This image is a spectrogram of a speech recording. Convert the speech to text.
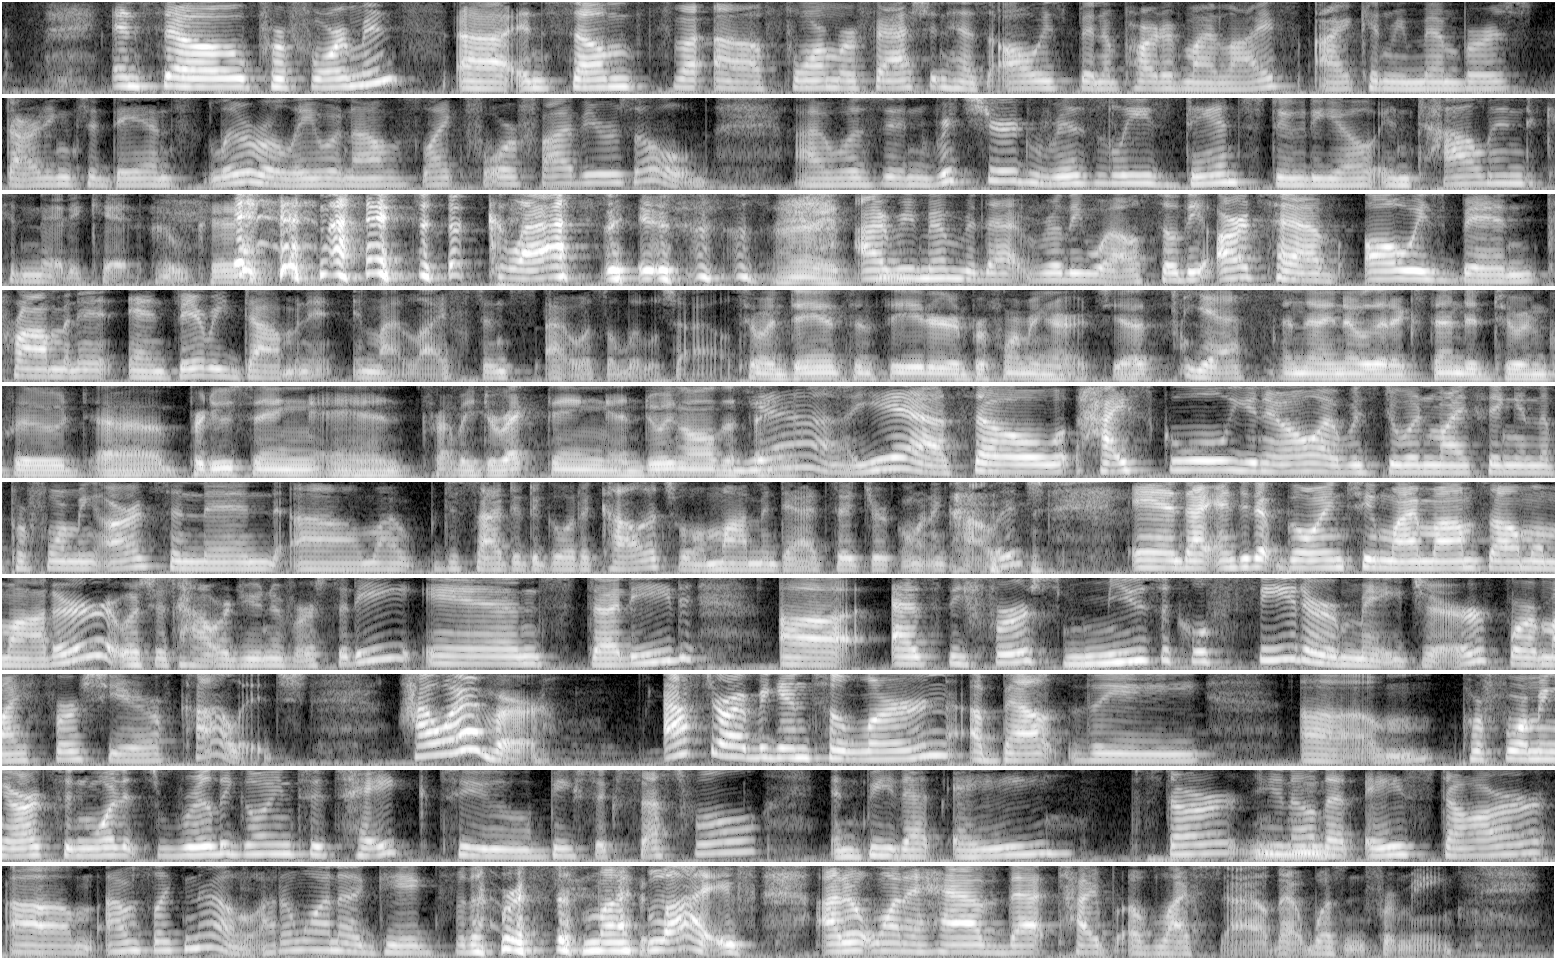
And so, performance uh, in some f- uh, form or fashion has always been a part of my life. I can remember starting to dance literally when I was like four or five years old. I was in Richard Risley's dance studio in Tolland, Connecticut. Okay. And I took classes. Right. I remember that really well. So the arts have always been prominent and very dominant in my life since I was a little child. So in dance and theater and performing arts, yes? Yes. And I know that extended to include uh, producing and probably directing and doing all the things. Yeah, yeah. So high school, you know, I was doing my thing in the performing arts and then um, I decided to go to college. Well, mom and dad said you're going to college. and I ended up going to my mom's alma mater, which is Howard University, and studied uh, as the first musical theater major for my first year of college. However, after I began to learn about the um, performing arts and what it's really going to take to be successful and be that A star, you know, mm-hmm. that A star, um, I was like, no, I don't want a gig for the rest of my life. I don't want to have that type of lifestyle. That wasn't for me.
